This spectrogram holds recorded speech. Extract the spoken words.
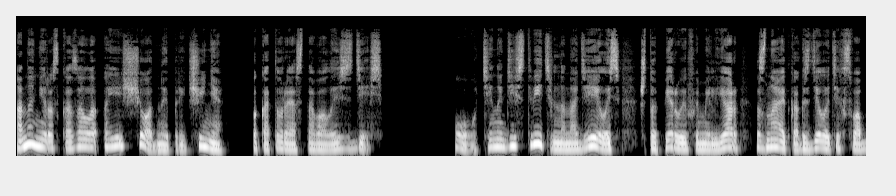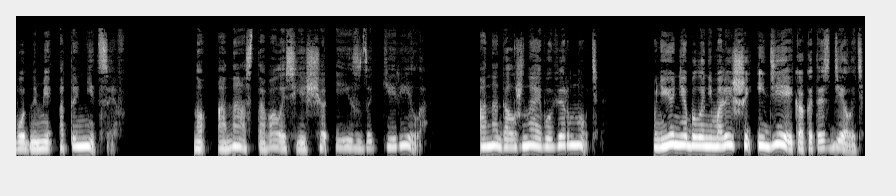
Она не рассказала о еще одной причине, по которой оставалась здесь. О, Тина действительно надеялась, что первый фамильяр знает, как сделать их свободными от инициев. Но она оставалась еще и из-за Кирилла. Она должна его вернуть. У нее не было ни малейшей идеи, как это сделать.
